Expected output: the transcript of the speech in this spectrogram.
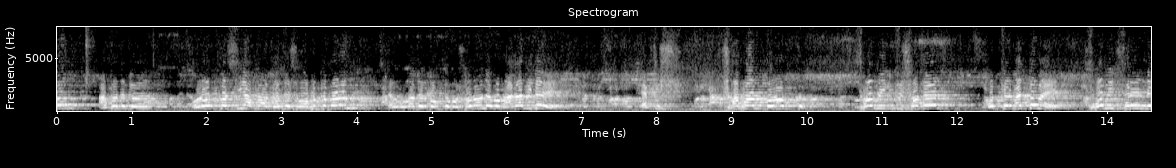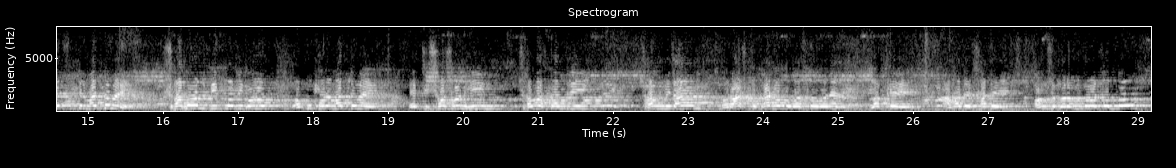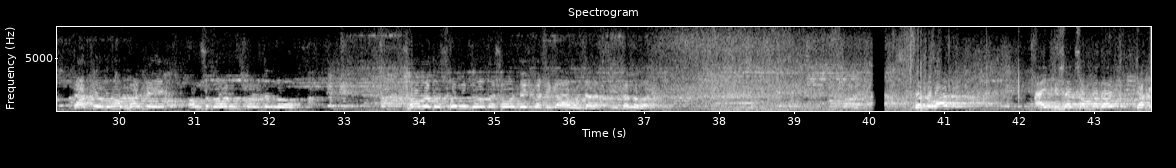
আপনাদেরকে অনুরোধ করছি, আপনার ধৈর্য সহ অপেক্ষা এবং ওনাদের বক্তব্য শুনুন এবং আগামীতে একটি সফল শ্রমিক কৃষকের ঐক্যের মাধ্যমে, শ্রমিক শ্রেণির নেতৃত্বের মাধ্যমে, সফল বিপ্লবী গণ অভ্যুত্থানের মাধ্যমে একটি শোষণহীন সমাজতান্ত্রিক ও রাষ্ট্র কাঠামো বাস্তবায়নের লক্ষ্যে আমাদের সাথে অংশগ্রহণ করার জন্য, জাতীয় গণফ্রন্টে অংশগ্রহণ করার জন্য সমবেত শ্রমিক জনতা সহ দেশবাসীকে আহ্বান জানাচ্ছি। ধন্যবাদ। ধন্যবাদ। আইন বিষয়ক সম্পাদক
